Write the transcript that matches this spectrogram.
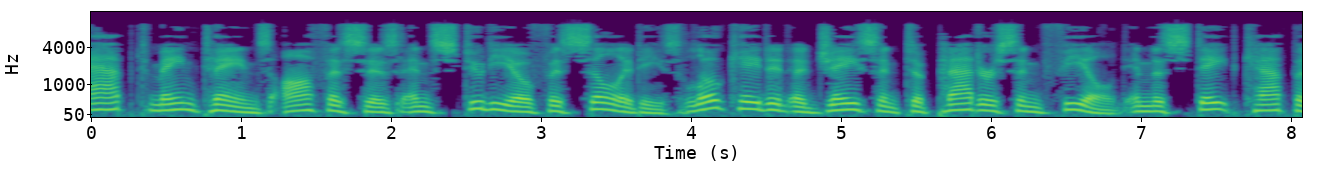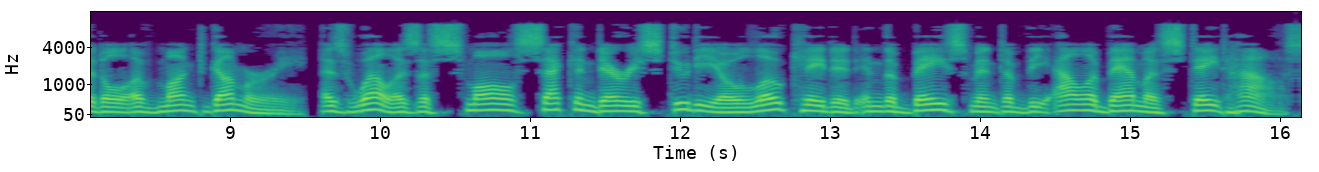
APT maintains offices and studio facilities located adjacent to Patterson Field in the state capital of Montgomery, as well as a small secondary studio located in the basement of the Alabama State House.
